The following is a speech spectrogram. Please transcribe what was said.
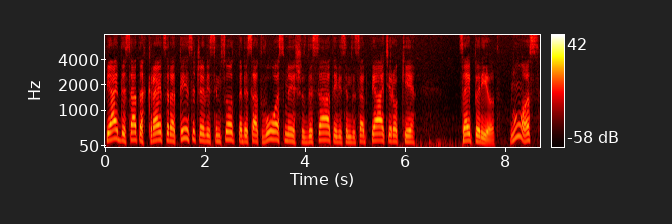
5 десятих крейцера 1858, 60, 85 роки. Цей період. Ну, ось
